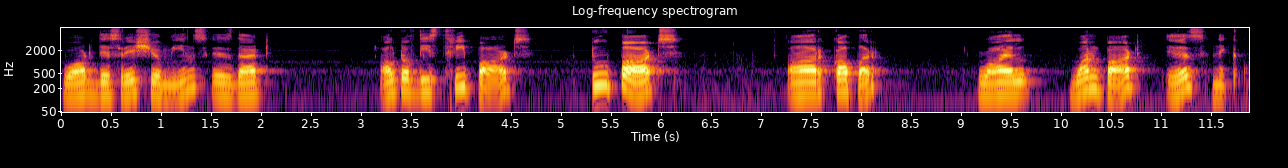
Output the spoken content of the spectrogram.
what this ratio means is that out of these three parts two parts are copper while one part is nickel.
